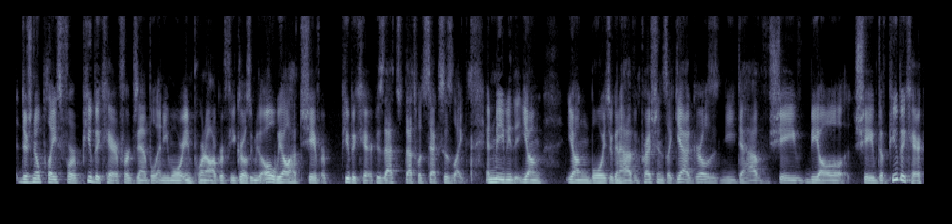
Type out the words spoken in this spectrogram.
there's no place for pubic hair, for example, anymore in pornography. Girls are gonna be, oh, we all have to shave our pubic hair because that's that's what sex is like. And maybe the young young boys are going to have impressions like yeah girls need to have shave be all shaved of pubic hair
